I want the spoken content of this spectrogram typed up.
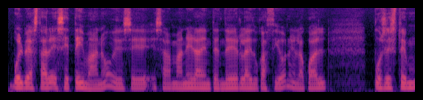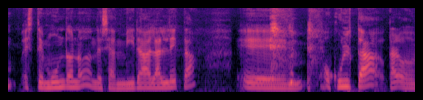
vuelve a estar ese tema, ¿no? Ese, esa manera de entender la educación en la cual pues este, este mundo, ¿no? Donde se admira al atleta, eh, oculta, claro,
